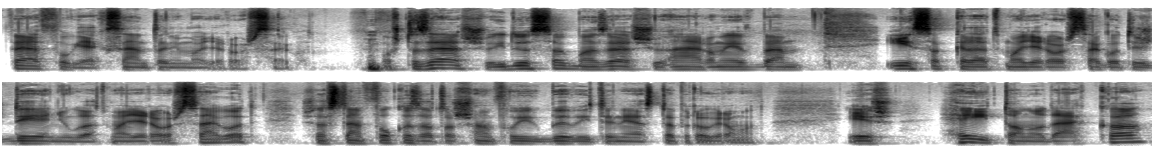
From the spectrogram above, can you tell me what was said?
fel fogják szántani Magyarországot. Most az első időszakban, az első három évben Észak-Kelet Magyarországot és Délnyugat Magyarországot, és aztán fokozatosan fogjuk bővíteni ezt a programot. És helyi tanodákkal,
